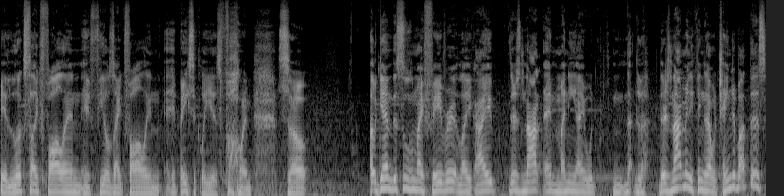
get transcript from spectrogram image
It looks like Fallen, it feels like Fallen, it basically is Fallen. So, again, this was my favorite. Like, I, there's not many I would, there's not many things I would change about this.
